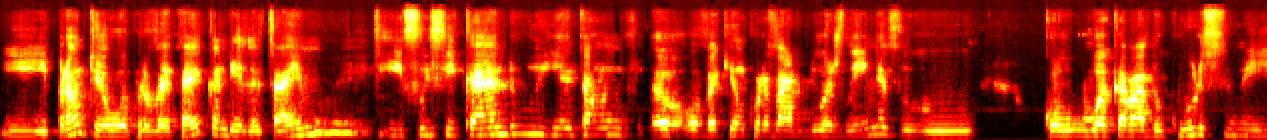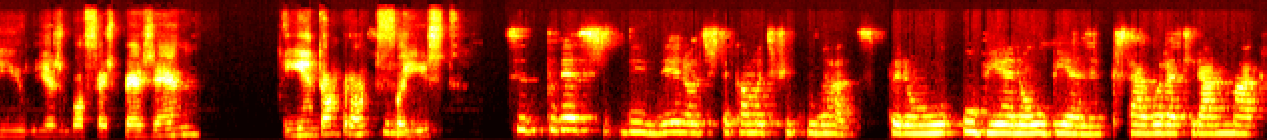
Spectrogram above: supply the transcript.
e pronto, eu aproveitei, candidatei-me e fui ficando, e então houve aqui um cruzar de duas linhas, o, com o acabado do curso e, e as bolsas PEGEN, e então pronto, Sim. foi isto. Se pudesses dizer ou destacar uma dificuldade para um ubiano ou ubiana que está agora a tirar marketing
